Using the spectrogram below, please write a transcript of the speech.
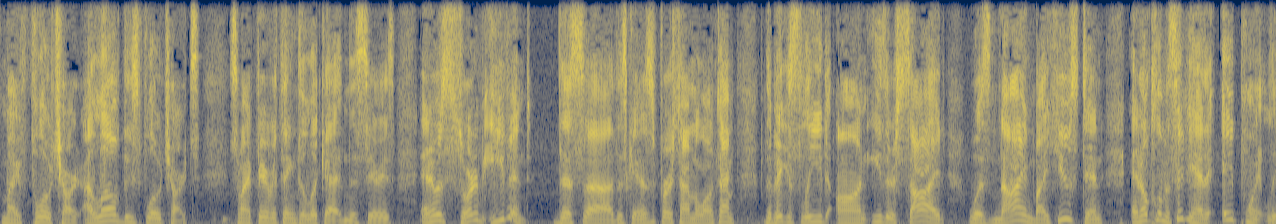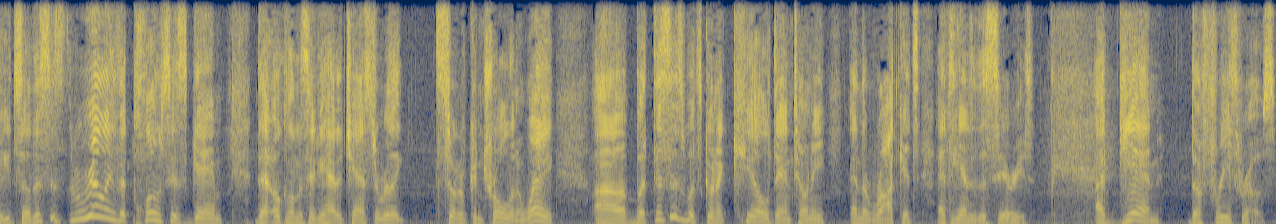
my flow chart. I love these flow charts. It's my favorite thing to look at in this series, and it was sort of evened. This uh, this game. This is the first time in a long time. The biggest lead on either side was nine by Houston, and Oklahoma City had an eight point lead. So this is really the closest game that Oklahoma City had a chance to really sort of control in a way. Uh, but this is what's going to kill D'Antoni and the Rockets at the end of the series. Again, the free throws.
